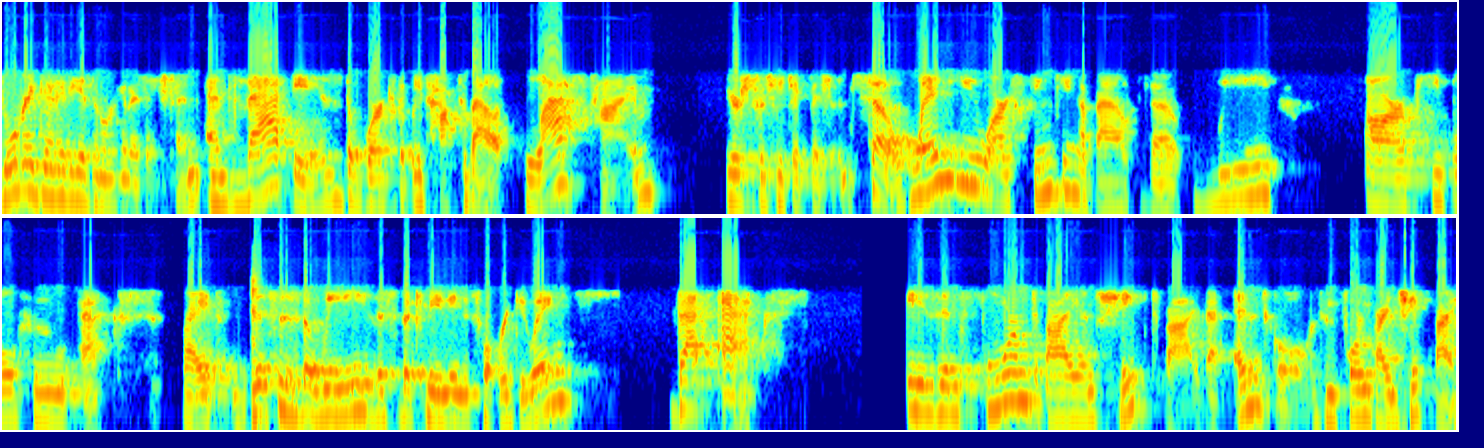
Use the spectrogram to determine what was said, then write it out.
your identity as an organization. And that is the work that we talked about last time, your strategic vision. So when you are thinking about the we are people who X, right? This is the we, this is the community, this is what we're doing. That X is informed by and shaped by, that end goal is informed by and shaped by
